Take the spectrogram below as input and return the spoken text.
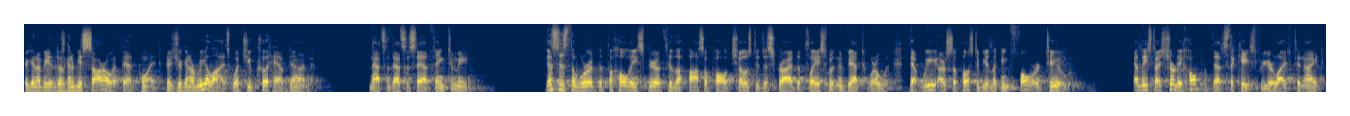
You're going to be, there's going to be sorrow at that point because you're going to realize what you could have done. And that's, that's a sad thing to me. This is the word that the Holy Spirit, through the Apostle Paul, chose to describe the place or the event where, that we are supposed to be looking forward to. At least I surely hope that that's the case for your life tonight,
